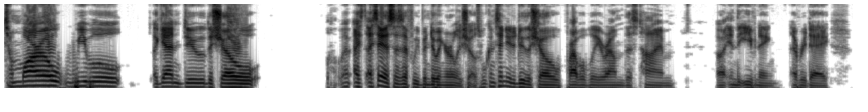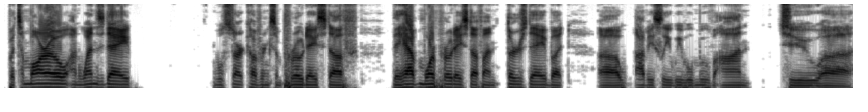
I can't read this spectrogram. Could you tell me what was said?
tomorrow we will again do the show. I, I say this as if we've been doing early shows. We'll continue to do the show probably around this time uh, in the evening every day. But tomorrow on Wednesday, we'll start covering some pro day stuff. They have more pro day stuff on Thursday, but uh, obviously we will move on to uh,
